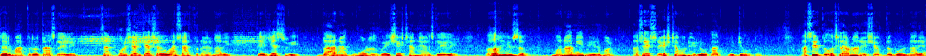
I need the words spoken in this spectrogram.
धर्मात रत असलेले सत्पुरुषांच्या सहवासात राहणारे तेजस्वी दान गुण वैशिष्ट्याने असलेले अहिंसक मनाने निर्मळ असे श्रेष्ठ मुनी लोकात पूज्य होतात. असे दोष लावणारे शब्द बोलणाऱ्या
